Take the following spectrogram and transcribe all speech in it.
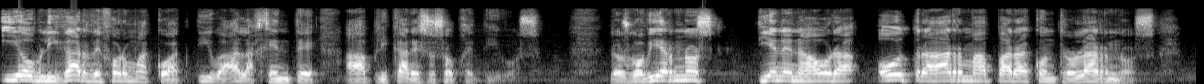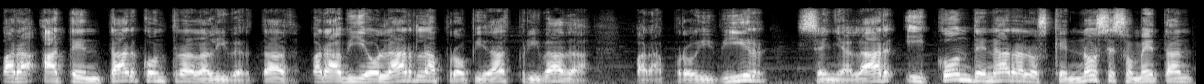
y obligar de forma coactiva a la gente a aplicar esos objetivos. Los gobiernos tienen ahora otra arma para controlarnos, para atentar contra la libertad, para violar la propiedad privada, para prohibir, señalar y condenar a los que no se sometan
